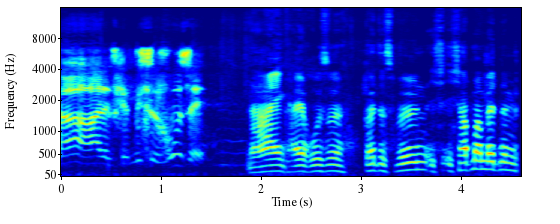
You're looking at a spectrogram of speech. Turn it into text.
Ah, alles klar. Bist du Russe? Nein, kein Russe. Gottes Willen. Ich, ich habe mal mit einem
